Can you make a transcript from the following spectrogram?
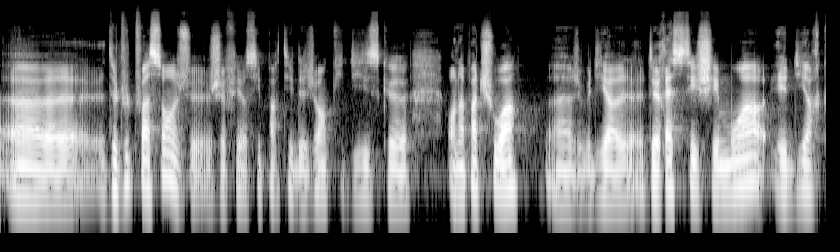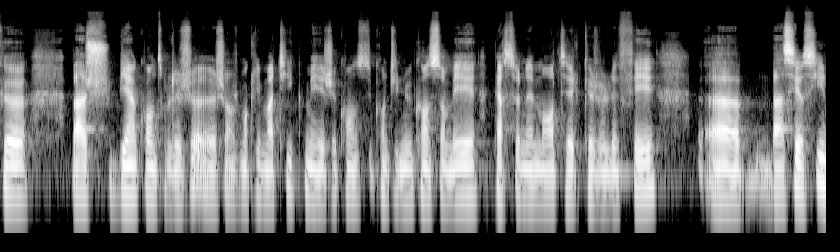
de toute façon, je, je, fais aussi partie des gens qui disent qu'on n'a pas de choix. Je veux dire, de rester chez moi et dire que bah, je suis bien contre le changement climatique, mais je continue de consommer personnellement tel que je le fais. Euh, bah, c'est aussi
